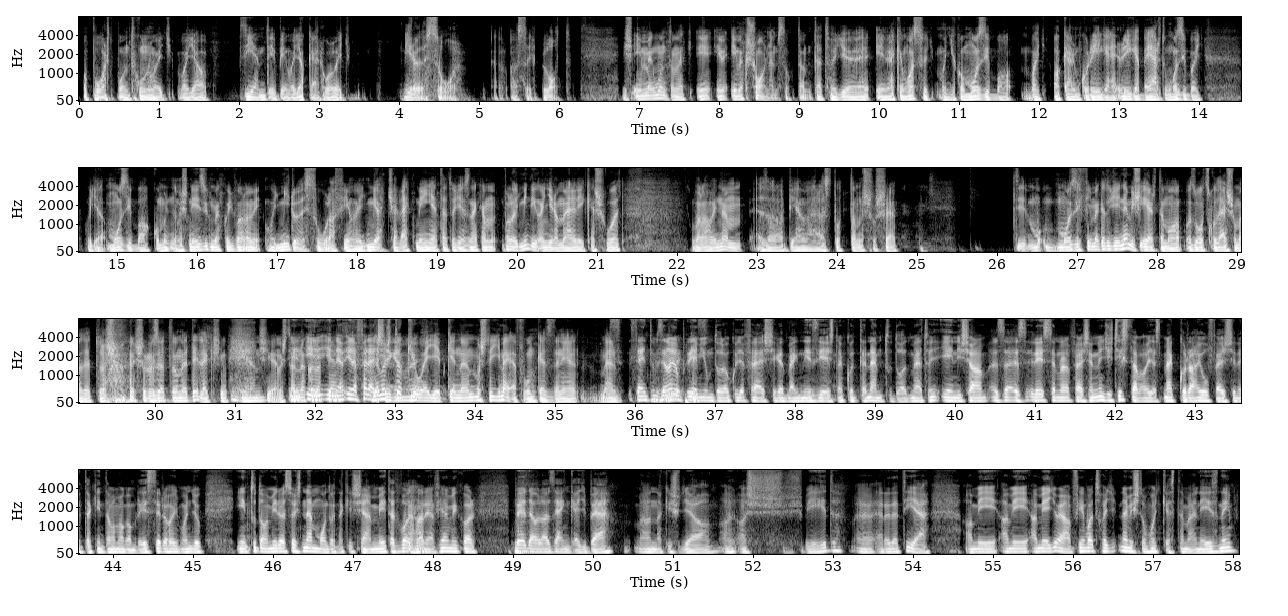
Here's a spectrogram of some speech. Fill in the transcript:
a port.hu-n, hogy, vagy a, az IMDB-n, vagy akárhol, hogy miről szól az, hogy plot. És én megmondtam neki, én, én, én meg soha nem szoktam. Tehát, hogy én nekem az, hogy mondjuk a moziba, vagy akár amikor régen, régebben jártunk moziba, hogy, hogy a moziba, akkor most nézzük meg, hogy, valami, hogy miről szól a film, hogy mi a cselekménye, tehát hogy ez nekem valahogy mindig annyira mellékes volt, valahogy nem ez alapján választottam sose mozifilmeket, úgyhogy nem is értem az óckodásomat ettől a sorozattól, mert tényleg sim, Igen. simán. Most annak én- alapján, én én a de most tök jó egyébként, nem? most így meg fogom kezdeni, mert Szerintem ez egy nagyon prémium dolog, hogy a feleséged megnézi, és akkor te nem tudod, mert hogy én is a, ez, ez részemről a feleség nincs is tisztában, hogy ezt mekkora jó feleségnek tekintem a magam részéről, hogy mondjuk én tudom, miről szól, és nem mondok neki semmit. Tehát volt Aha. már olyan film, amikor például az Engedj be, mert annak is ugye a, a, a svéd eredetie, ami, ami, ami egy olyan film volt, hogy nem is tudom, hogy kezdtem el nézni,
